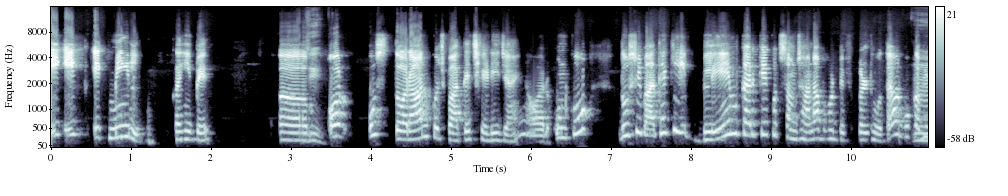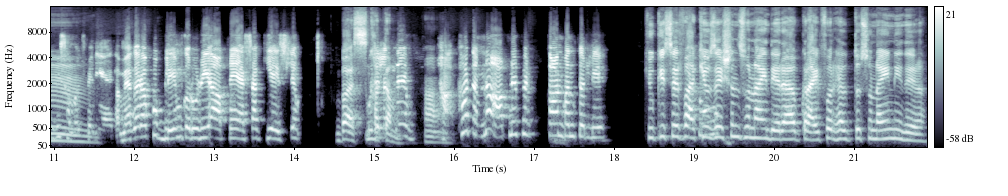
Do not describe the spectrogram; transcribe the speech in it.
एक एक एक मील कहीं पे और उस दौरान कुछ बातें छेड़ी जाएँ और उनको दूसरी बात है कि ब्लेम करके कुछ समझाना बहुत डिफ़िकल्ट होता है और वो कभी भी समझ में नहीं। आएगा मैं अगर आपको ब्लेम करूँ रही आपने ऐसा किया इसलिए बस मुझे खत्म, लगता है हाँ, हाँ खत्म ना आपने फिर कान बंद कर लिए क्योंकि सिर्फ़ एक्यूजेशन तो, सुनाई दे रहा है अब क्राई फॉर हेल्प तो सुनाई नहीं दे रहा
